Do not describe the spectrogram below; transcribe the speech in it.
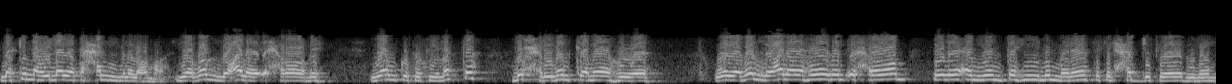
لكنه لا يتحلل من العمرة. يظل على إحرامه. يمكث في مكة محرما كما هو. ويظل على هذا الإحرام إلى أن ينتهي من مناسك الحج كاملا.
